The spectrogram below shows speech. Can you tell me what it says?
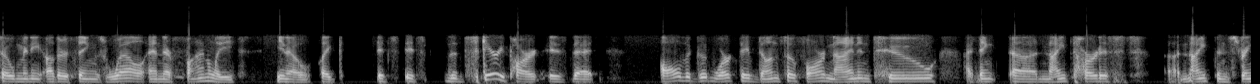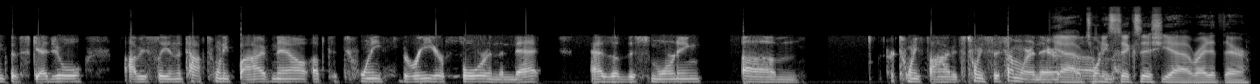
so many other things well, and they're finally, you know, like it's it's the scary part is that all the good work they've done so far, nine and two, I think uh, ninth hardest, uh, ninth in strength of schedule, obviously in the top 25 now, up to 23 or four in the net as of this morning. Um, or 25, it's 26, somewhere in there. Yeah, Um, 26 ish. Yeah, right at there.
